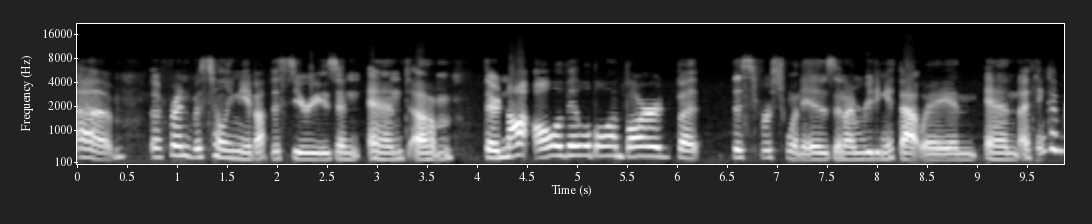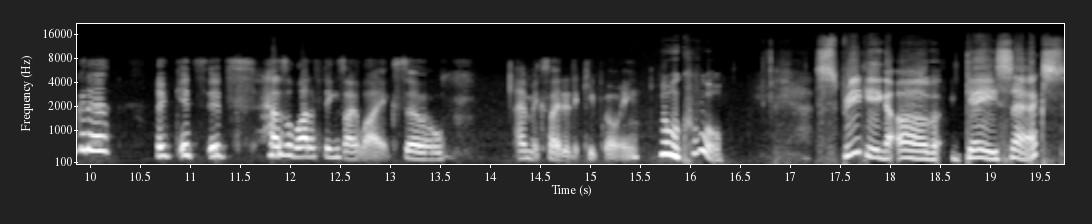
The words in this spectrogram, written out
um, a friend was telling me about this series, and and um, they're not all available on Bard, but this first one is, and I'm reading it that way, and and I think I'm gonna like it's it's has a lot of things I like, so I'm excited to keep going. Oh, cool. Speaking of gay sex,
